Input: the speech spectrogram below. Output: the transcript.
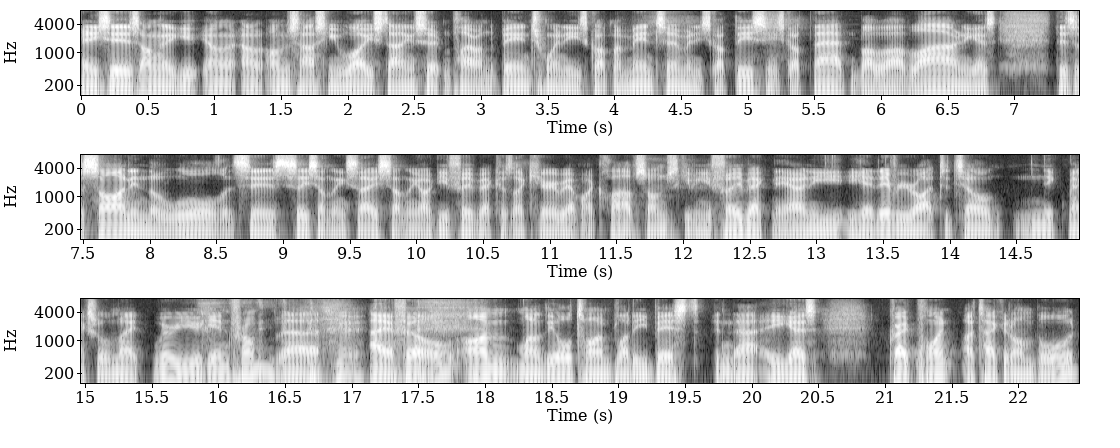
and he says, "I'm going to, I'm just asking you why you're starting a certain player on the bench when he's got momentum and he's got this and he's got that and blah blah blah." And he goes, "There's a sign in the wall that says, see something, say something. I give feedback because I care about my club, so I'm just giving you feedback now." And he, he had every right to tell Nick Maxwell, "Mate, where are you again from? Uh, AFL. I'm one of the all-time bloody best." And uh, he goes great point. I take it on board.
